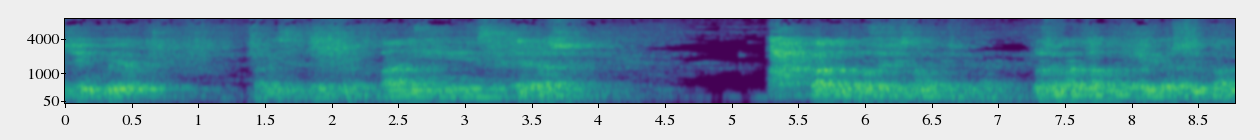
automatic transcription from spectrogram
Dziękuję. Pani sekretarz. Pani sekretarz. Bardzo proszę, czy są jakieś pytania. Proszę bardzo, ile Pan.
